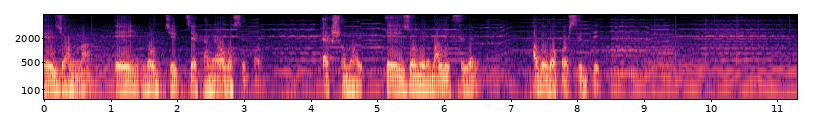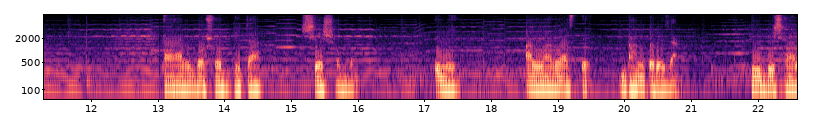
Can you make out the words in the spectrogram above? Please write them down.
এই ঝর্ণা, এই মসজিদ যেখানে অবস্থিত। একসময় এই জমির মালিক ছিলেন আবু বকর সিদ্দিক। তার বসত ভিটা শেষ সম্ভব তিনি আল্লাহর আস্তে দান করে যান। কি বিশাল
